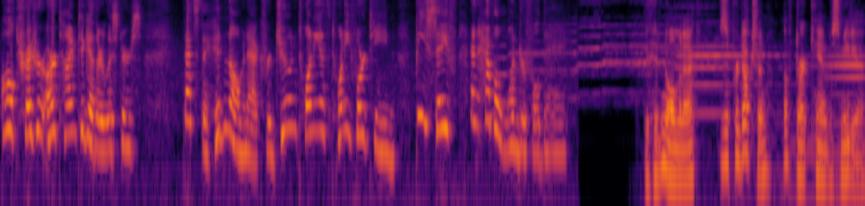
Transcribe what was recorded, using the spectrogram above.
I'll treasure our time together, listeners. That's the Hidden Almanac for June 20th, 2014. Be safe and have a wonderful day. The Hidden Almanac is a production of Dark Canvas Media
